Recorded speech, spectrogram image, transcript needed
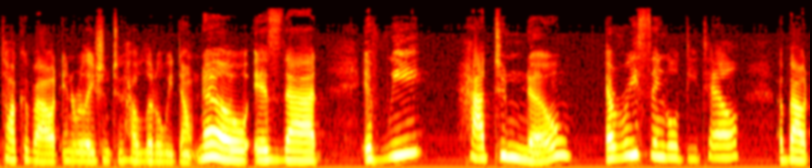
talk about in relation to how little we don't know is that if we had to know every single detail about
